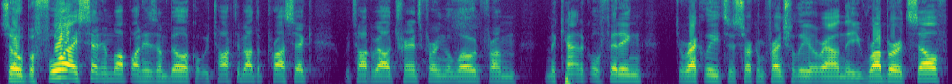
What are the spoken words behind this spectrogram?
So before I set him up on his umbilical, we talked about the Prusik, we talk about transferring the load from mechanical fitting directly to circumferentially around the rubber itself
